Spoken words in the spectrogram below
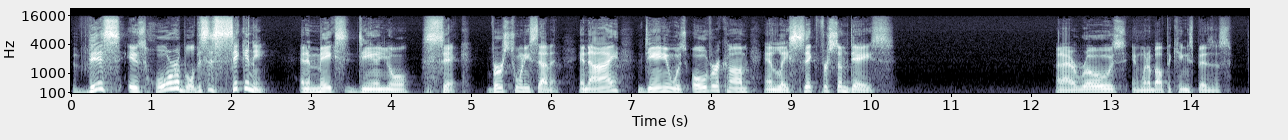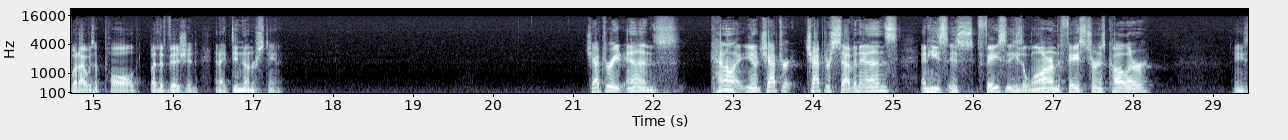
This is horrible. This is sickening. And it makes Daniel sick. Verse 27 and I, Daniel, was overcome and lay sick for some days. And I arose and went about the king's business, but I was appalled by the vision and I didn't understand it. Chapter 8 ends kind of like, you know, chapter, chapter 7 ends and he's, his face, he's alarmed, the face turns color, and he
